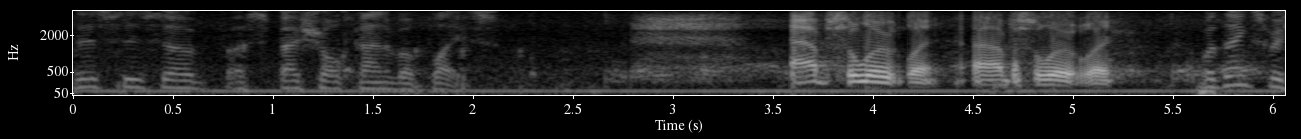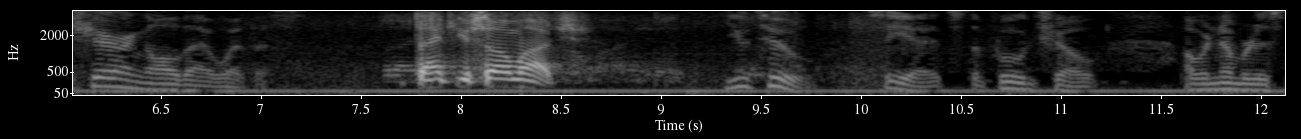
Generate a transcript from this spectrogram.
this is a, a, special kind of a place. Absolutely, absolutely. Well, thanks for sharing all that with us. Thank you so much. You too. See ya. It's the Food Show. Our number is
